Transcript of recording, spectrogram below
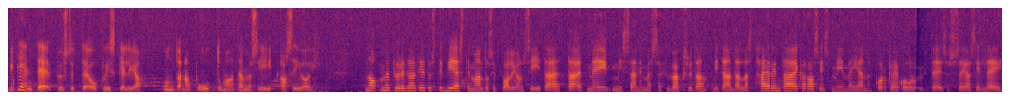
Miten te pystytte opiskelijakuntana puuttumaan tämmöisiin asioihin? No me pyritään tietysti viestimään tosi paljon siitä, että, että me ei missään nimessä hyväksytä mitään tällaista häirintää eikä rasismia meidän korkeakouluyhteisössä ja sille ei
